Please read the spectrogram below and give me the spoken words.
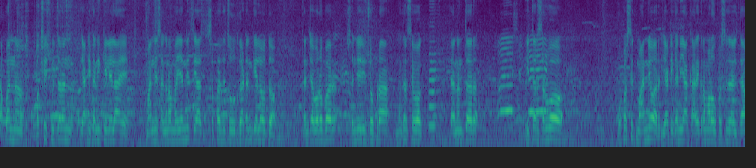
आपण बक्षीस वितरण या ठिकाणी केलेलं आहे. मान्य संग्राम यांनीच या स्पर्धेचं उद्घाटन केलं होतं. त्यांच्याबरोबर संजयजी चोपडा नगरसेवक त्यानंतर इतर सर्व उपस्थित मान्यवर या ठिकाणी या कार्यक्रमाला उपस्थित राहील. त्या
